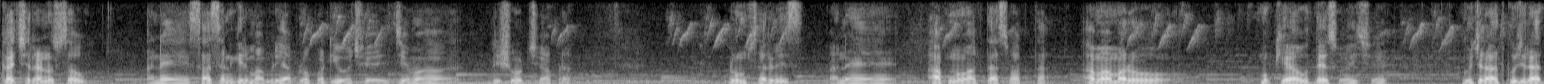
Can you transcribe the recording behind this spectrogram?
કચ્છ રણોત્સવ અને સાસનગીરમાં આપણી આ પ્રોપર્ટીઓ છે, જેમાં રિસોર્ટ છે આપણા. રૂમ સર્વિસ અને આપનું આગતા સ્વાગતા. આમાં અમારો મુખ્ય ઉદ્દેશ હોય છે ગુજરાત ગુજરાત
